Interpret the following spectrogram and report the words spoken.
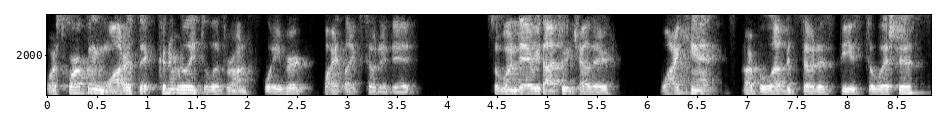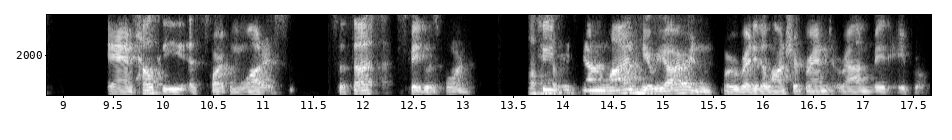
or sparkling waters that couldn't really deliver on flavor quite like soda did. So one day we thought to each other, why can't our beloved sodas be as delicious and healthy as sparkling waters? So thus, Spade was born. Awesome. Two years down the line, here we are, and we're ready to launch our brand around mid April.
